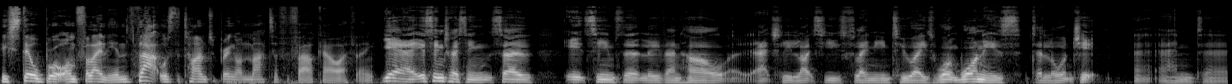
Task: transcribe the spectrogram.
he still brought on Fellaini. And that was the time to bring on Mata for Falcao, I think. Yeah, it's interesting. So it seems that Louis Van Gaal actually likes to use Fellaini in two ways. One, one is to launch it uh, and uh,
